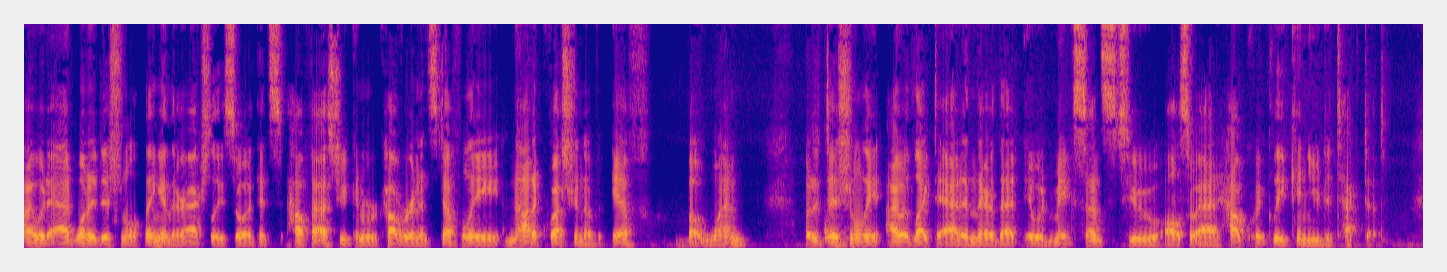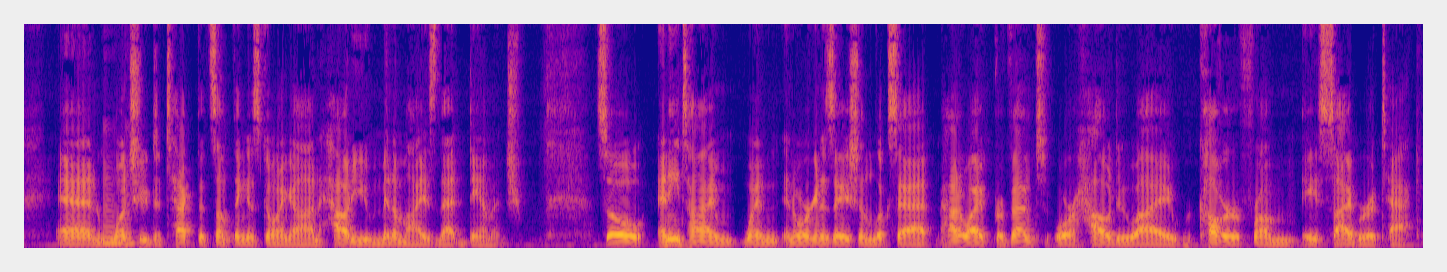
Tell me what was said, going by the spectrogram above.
I would add one additional thing in there actually. So it's how fast you can recover. And it's definitely not a question of if, but when. But additionally, I would like to add in there that it would make sense to also add how quickly can you detect it? And mm-hmm. once you detect that something is going on, how do you minimize that damage? So, anytime when an organization looks at how do I prevent or how do I recover from a cyber attack,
